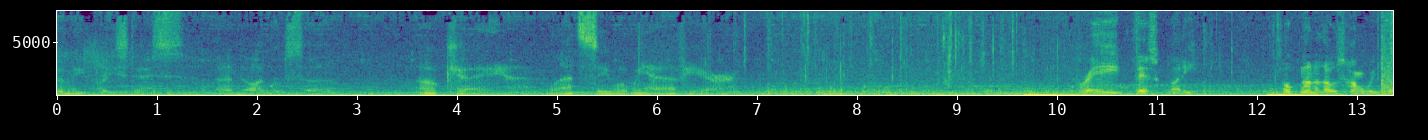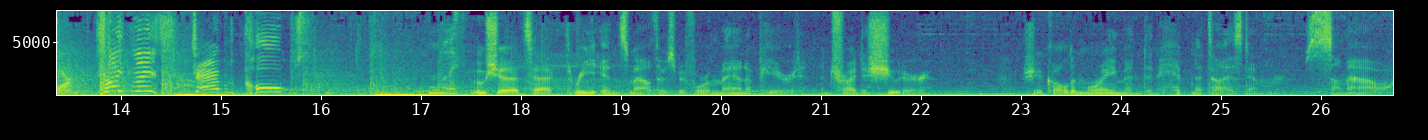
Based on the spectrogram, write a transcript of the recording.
Order me, priestess, and I will serve. Okay, let's see what we have here. Brave Fisk, buddy. Hope none of those hungry worm... Take this, damned corpse! Usha attacked three Innsmouthers before a man appeared and tried to shoot her. She called him Raymond and hypnotized him, somehow.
